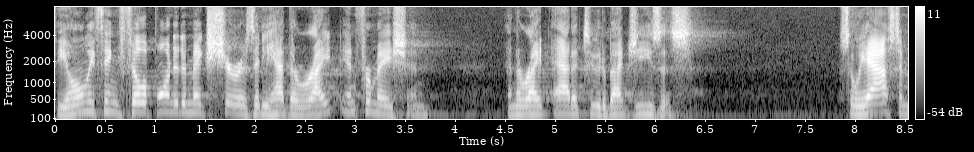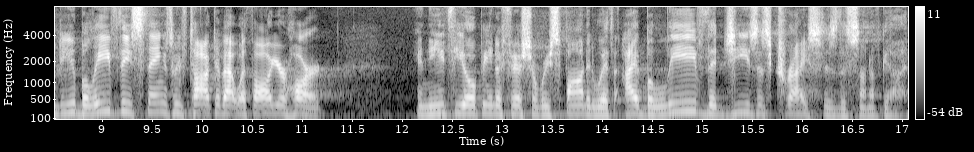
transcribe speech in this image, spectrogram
The only thing Philip wanted to make sure is that he had the right information and the right attitude about Jesus. So he asked him, Do you believe these things we've talked about with all your heart? And the Ethiopian official responded with, I believe that Jesus Christ is the Son of God.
